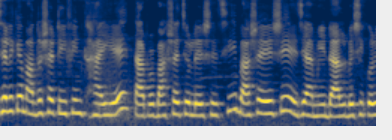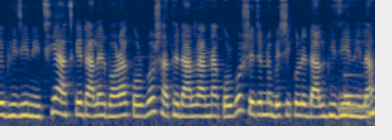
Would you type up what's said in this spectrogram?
ছেলেকে মাদ্রাসায় টিফিন খাইয়ে তারপর বাসায় চলে এসেছি। বাসায় এসে এই যে আমি ডাল বেশি করে ভিজিয়ে নিচ্ছি, আজকে ডালের বড়া করব, সাথে ডাল রান্না করব, সেজন্য বেশি করে ডাল ভিজিয়ে নিলাম।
